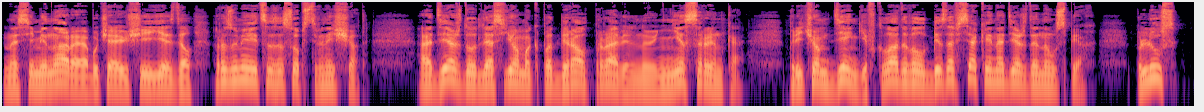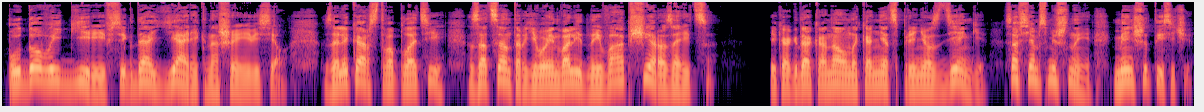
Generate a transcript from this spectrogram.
На семинары обучающие ездил, разумеется, за собственный счет. Одежду для съемок подбирал правильную, не с рынка. Причем деньги вкладывал безо всякой надежды на успех. Плюс пудовый гирей всегда ярик на шее висел. За лекарство плати, за центр его инвалидный вообще разорится. И когда канал наконец принес деньги, совсем смешные, меньше тысячи,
